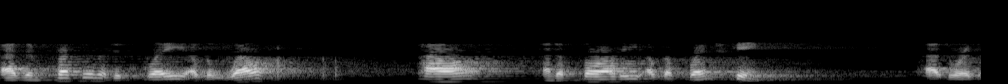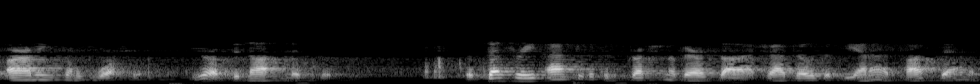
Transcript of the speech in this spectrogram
as impressive a display of the wealth, power, and authority of the French king as were his armies and his warships. Europe did not miss this. The century after the construction of Versailles, chateaus at Vienna, at Potsdam, at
